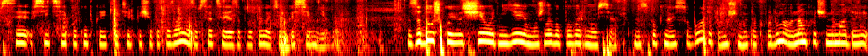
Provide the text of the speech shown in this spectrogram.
все, всі ці покупки, які я тільки що показала, за все це я заплатила тільки 7 євро. За дошкою ще однією, можливо, повернуся наступної суботи, тому що ми так подумали. Нам хоч і нема де,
